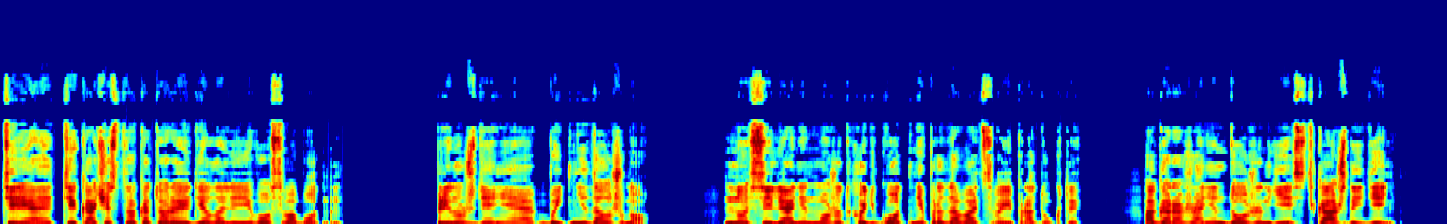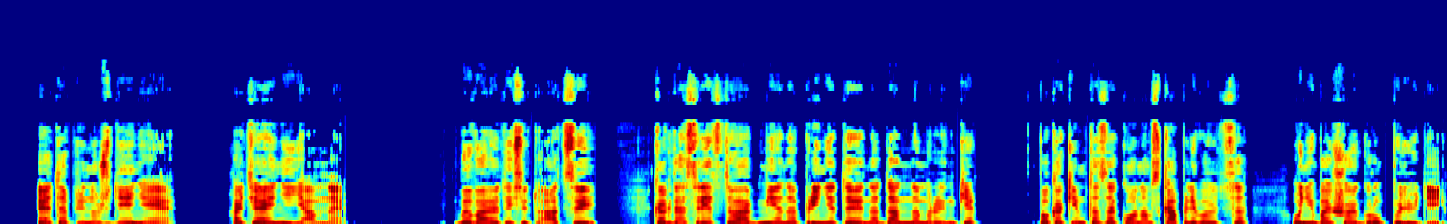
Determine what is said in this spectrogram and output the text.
теряет те качества, которые делали его свободным. Принуждения быть не должно, но селянин может хоть год не продавать свои продукты, а горожанин должен есть каждый день. Это принуждение, хотя и не явное. Бывают и ситуации, когда средства обмена, принятые на данном рынке, по каким-то законам скапливаются у небольшой группы людей,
